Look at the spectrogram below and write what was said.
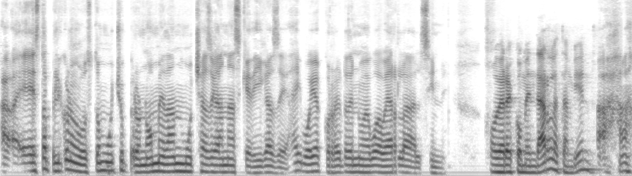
Ah, esta película me gustó mucho, pero no me dan muchas ganas que digas de, ay, voy a correr de nuevo a verla al cine. O de recomendarla también. Ajá.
